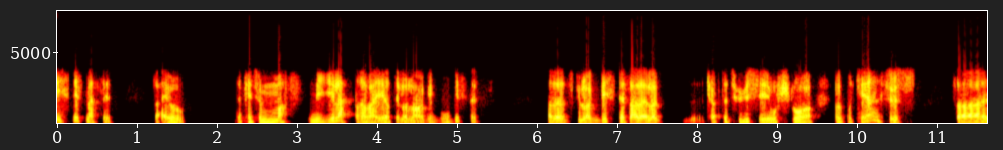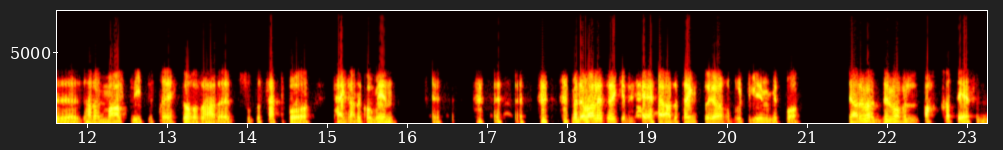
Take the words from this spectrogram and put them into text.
businessmessig så er jo det finnes jo masse, mye lettere veier til å lage en god business. Hadde jeg skulle lage business, hadde jeg kjøpt et hus i Oslo og lagd parkeringshus. Så hadde jeg malt hvite streker, og så hadde jeg sittet og sett på pengene komme inn. Men det var liksom ikke det jeg hadde tenkt å gjøre og bruke livet mitt på. Ja, det, var, det var vel akkurat det som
